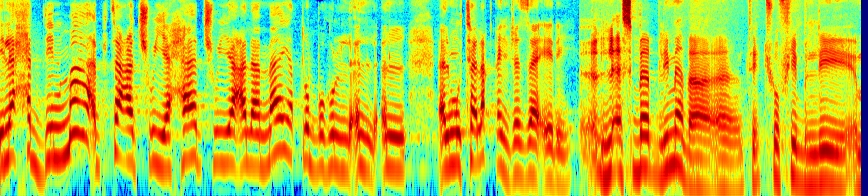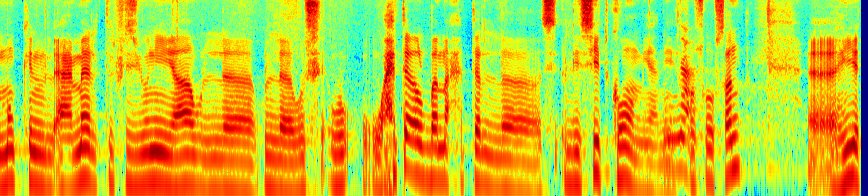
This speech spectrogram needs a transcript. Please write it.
إلى حد ما ابتعد شوية حاد شوية على ما يطلبه المتلقي الجزائري. الأسباب لماذا؟ آه، تشوفي باللي ممكن الأعمال التلفزيونية وحتى ربما حتى les sitcoms يعني نعم. خصوصا هي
